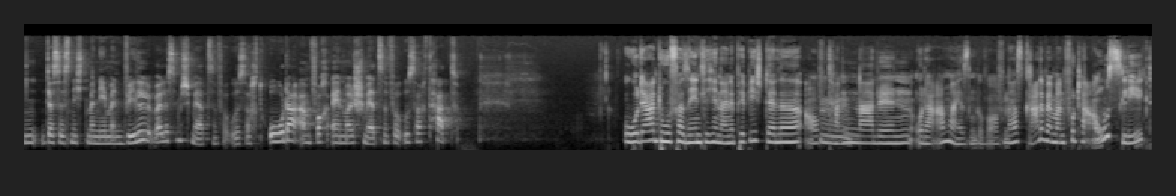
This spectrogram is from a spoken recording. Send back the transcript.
dass er es nicht mehr nehmen will, weil es ihm Schmerzen verursacht oder einfach einmal Schmerzen verursacht hat. Oder du versehentlich in eine Pipi-Stelle auf mhm. Tannennadeln oder Ameisen geworfen hast. Gerade wenn man Futter auslegt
